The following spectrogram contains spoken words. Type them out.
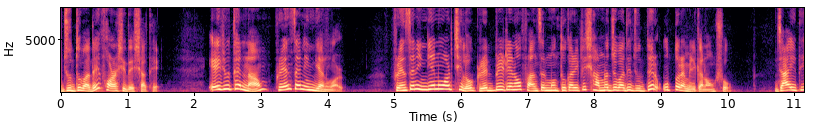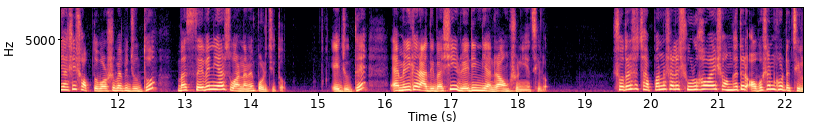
যুদ্ধবাদে ফরাসিদের সাথে। এই যুদ্ধের নাম French and Indian war. French and Indian war ছিল গ্রেট ব্রিটেন ও ফ্রান্সের মধ্যকার একটি সাম্রাজ্যবাদী যুদ্ধের উত্তর আমেরিকান অংশ, যা ইতিহাসে সপ্তবর্ষব্যাপী যুদ্ধ বা সেভেন ইয়ার্স ওয়ার নামে পরিচিত। এই যুদ্ধে আমেরিকার আদিবাসী রেড ইন্ডিয়ানরা অংশ নিয়েছিল। সতেরোশো ছাপ্পান্ন সালে শুরু হওয়ায় সংঘাতের অবসান ঘটেছিল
